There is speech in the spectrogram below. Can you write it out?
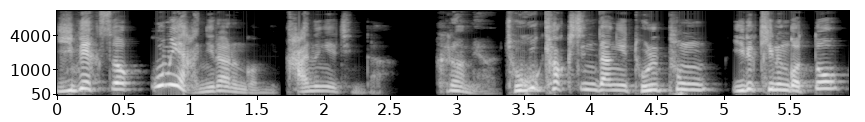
200석 꿈이 아니라는 겁니다. 가능해진다. 그러면 조국 혁신당이 돌풍 일으키는 것도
